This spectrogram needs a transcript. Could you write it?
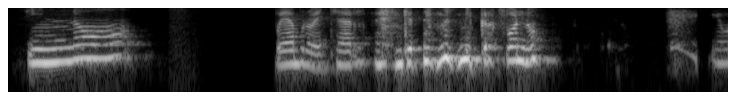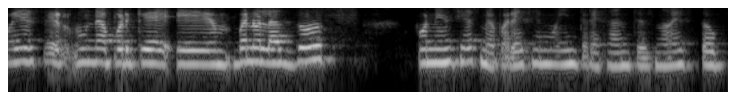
Si no, voy a aprovechar que tengo el micrófono y voy a hacer una porque, eh, bueno, las dos ponencias me parecen muy interesantes, ¿no? Esto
